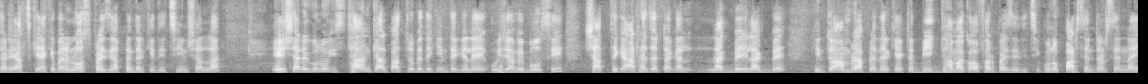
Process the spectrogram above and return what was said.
শাড়ি। আজকে একেবারে লস প্রাইজে আপনাদেরকে দিচ্ছি ইনশাল্লাহ এই শাড়িগুলো স্থান কাল পাত্র বেঁধে কিনতে গেলে, ওই যে আমি বলছি, সাত থেকে আট হাজার টাকা লাগবেই লাগবে। কিন্তু আমরা আপনাদেরকে একটা বিগ ধামাকা অফার প্রাইজে দিচ্ছি। কোনো পার্সেন্টার্সের নাই।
